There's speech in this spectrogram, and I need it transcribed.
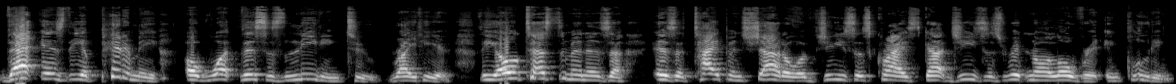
That is the epitome of what this is leading to right here. The Old Testament is a, is a type and shadow of Jesus Christ, got Jesus written all over it, including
